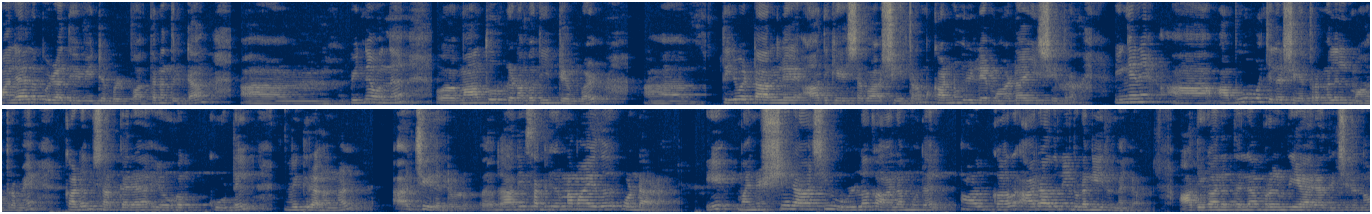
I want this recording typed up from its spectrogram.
Malayalappuzha Devi temple Pathanamthitta പിന്നെ ഒന്ന് മാത്തൂർ ഗണപതി ടെമ്പിൾ തിരുവട്ടാറിലെ ആദികേശവ ക്ഷേത്രം കണ്ണൂരിലെ മാടായി ക്ഷേത്രം. ഇങ്ങനെ അപൂർവ ചില ക്ഷേത്രങ്ങളിൽ മാത്രമേ കടും ശർക്കര യോഗക്കൂട്ടിൽ വിഗ്രഹങ്ങൾ ചെയ്തിട്ടുള്ളൂ. അത് അതിസങ്കീർണമായത് കൊണ്ടാണ്. ഈ മനുഷ്യരാശി ഉള്ള കാലം മുതൽ ആൾക്കാർ ആരാധനയെ തുടങ്ങിയിരുന്നല്ലോ. ആദ്യകാലത്തെല്ലാം പ്രകൃതിയെ ആരാധിച്ചിരുന്നു.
